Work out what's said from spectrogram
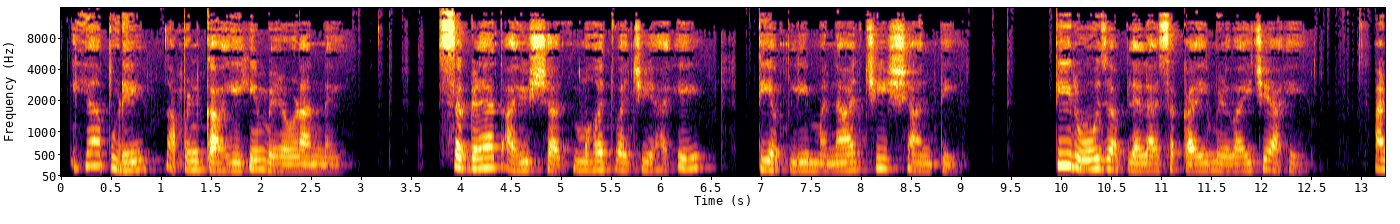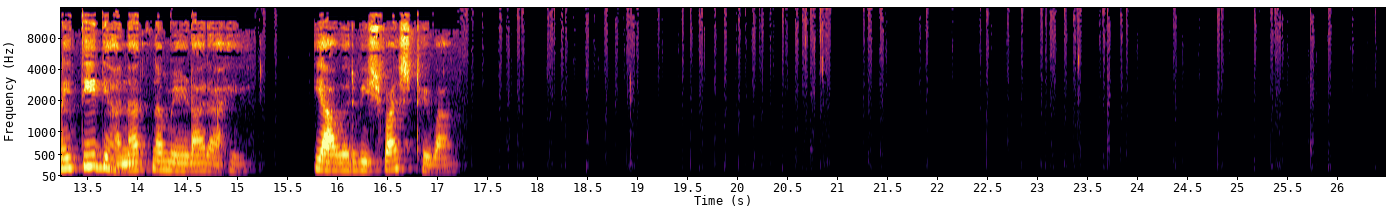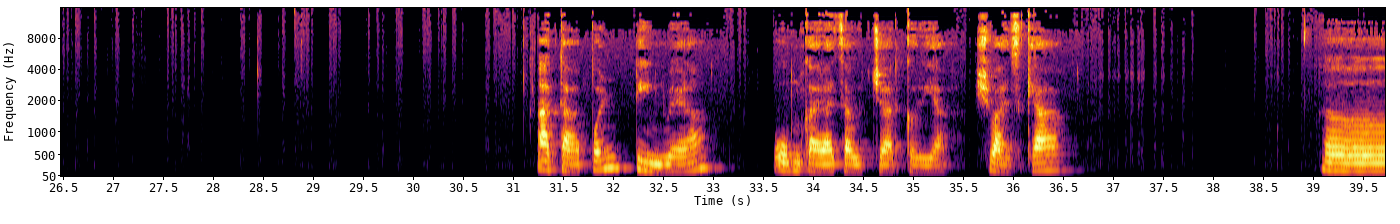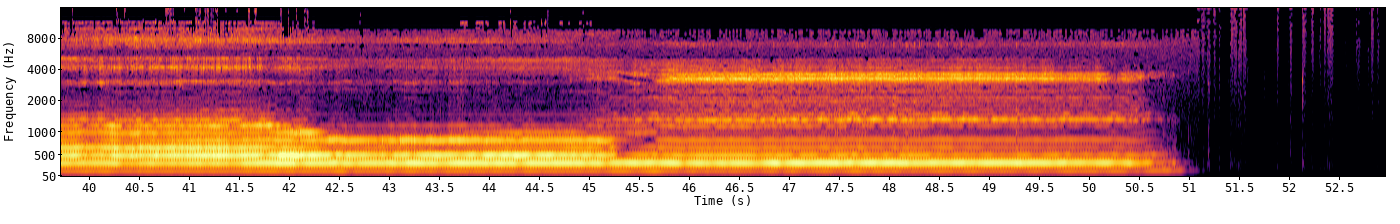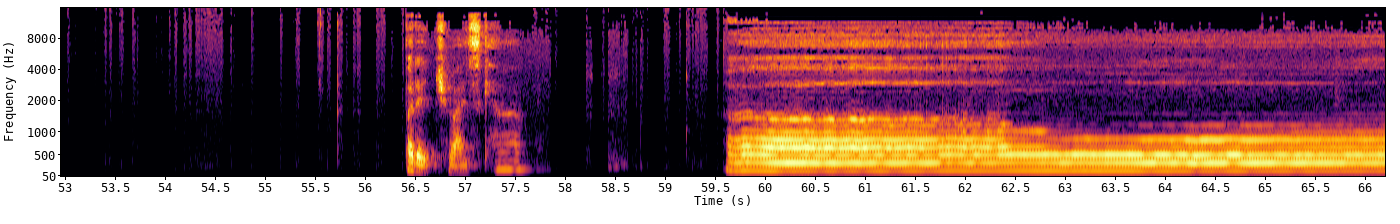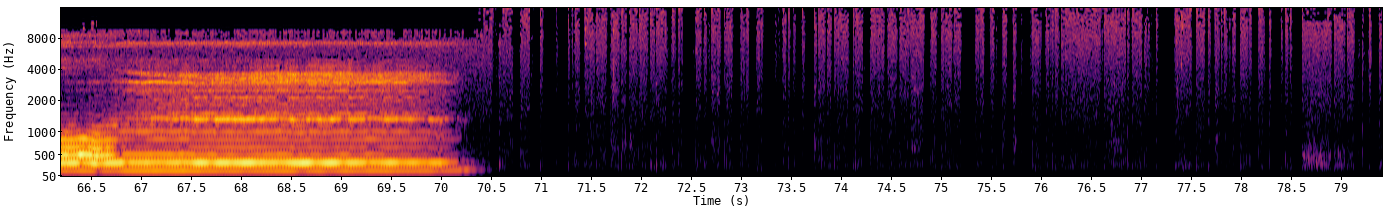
यापुढे आपण काहीही मिळवणार नाही. सगळ्यात आयुष्यात महत्वाची आहे ती आपली मनाची शांती. ती रोज आपल्याला सकाळी मिळवायची आहे आणि ती ध्यानातनं मिळणार आहे यावर विश्वास ठेवा. आता आपण तीन वेळा ओंकाराचा उच्चार करूया. श्वास घ्या. परत श्वास घ्या.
